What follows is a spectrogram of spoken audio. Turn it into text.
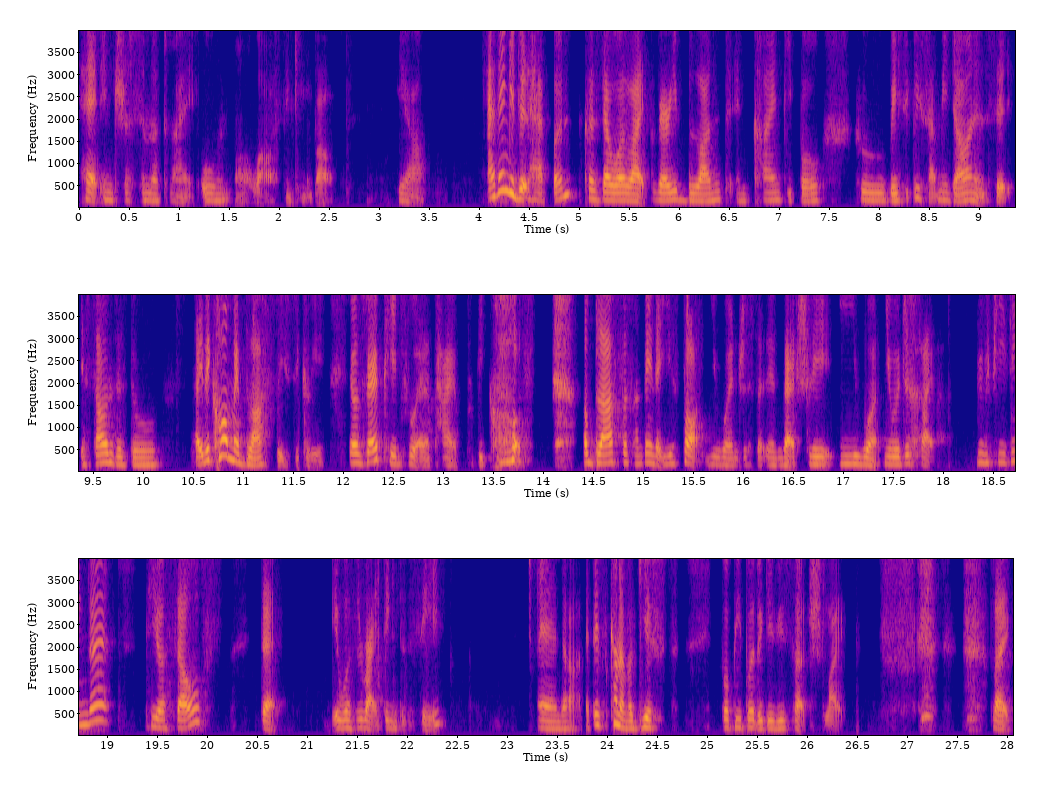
had interests similar to my own or what I was thinking about. Yeah. I think it did happen because there were like very blunt and kind people who basically sat me down and said, it sounds as though like they called my bluff basically. It was very painful at the time to be called a bluff for something that you thought you were interested in, but actually you weren't. You were just like repeating that to yourself that it was the right thing to say and uh, I think it's kind of a gift for people to give you such like like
